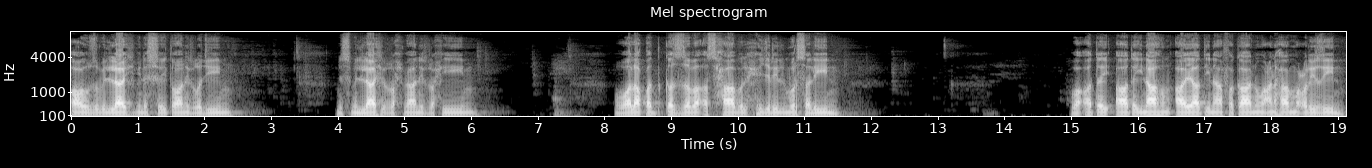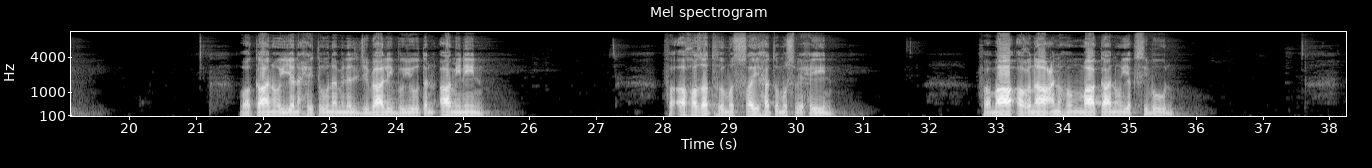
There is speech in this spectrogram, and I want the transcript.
اعوذ باللہ من الشیطان الرجیم۔ بسم اللہ الرحمن الرحیم۔ ولاقد کذب اصحاب الحجر المرسلین۔ و آتیناہم آیاتنا فقانو عنہا معرضین۔ و قانو ینحتون من الجبال بیوتاً آمنین۔ فعضت ہمسحت مصبحین فما اغنا عنہم ما کانو یکسبون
